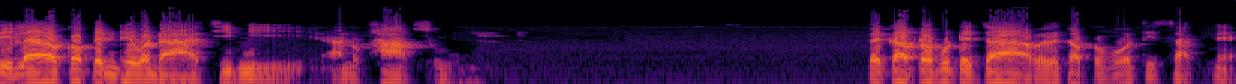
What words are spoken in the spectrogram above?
ติแล้วก็เป็นเทวดาที่มีอนุภาพสูง แต่กับพระพุทธเจ้าหรือกับพระโพธิสัตว์เนี่ย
